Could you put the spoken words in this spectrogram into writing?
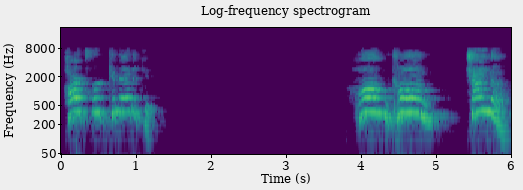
Hartford, Connecticut, Hong Kong, China.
